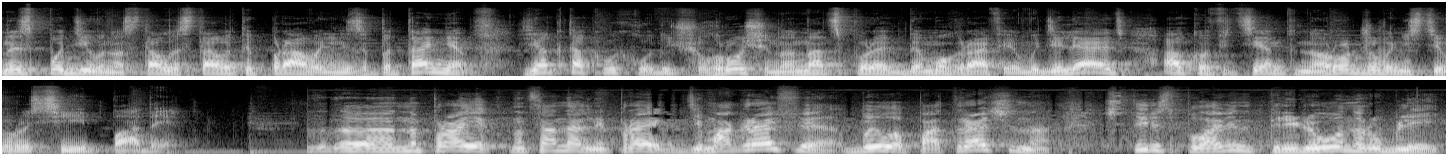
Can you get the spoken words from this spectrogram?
несподівано стали ставити правильні запитання, як так виходить, що гроші на нацпроект демографія виділяють, а коефіцієнт народжуваності в Росії падає. Э, на проект, национальный проект «Демография» было потрачено 4,5 триллиона рублей.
